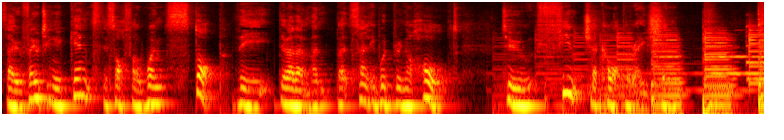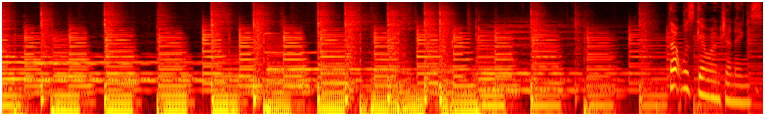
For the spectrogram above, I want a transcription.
So voting against this offer won't stop the development, but certainly would bring a halt to future cooperation. That was Geraint Jennings,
